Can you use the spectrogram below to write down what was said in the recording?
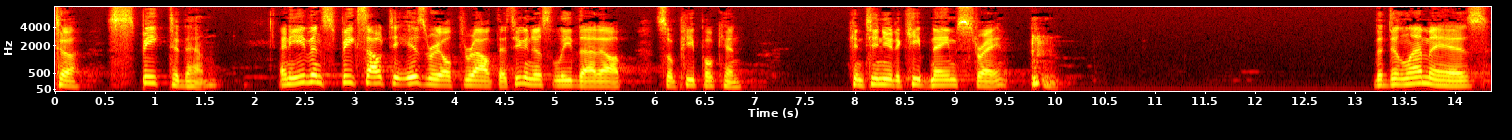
to speak to them. And he even speaks out to Israel throughout this. You can just leave that up so people can continue to keep names straight. the dilemma is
